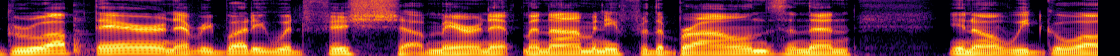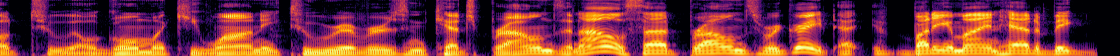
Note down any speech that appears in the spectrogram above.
grew up there, and everybody would fish uh, Marinette Menominee for the Browns, and then, you know, we'd go out to Algoma, Kewaunee, Two Rivers, and catch browns. And I always thought browns were great. A buddy of mine had a big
